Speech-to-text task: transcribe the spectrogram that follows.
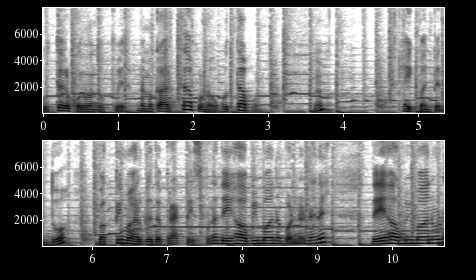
ಉತ್ತರ ಕೊರೊಂದು ಉಪ್ಪೇರು ನಮಗೆ ಅರ್ಥ ಆಪುಂಡು ಗೊತ್ತಾಪುಂಡು ಹ್ಞೂ ಹೈಕ್ ಪನ್ಪೆರಿಂದು ಭಕ್ತಿ ಮಾರ್ಗದ ಪ್ರಾಕ್ಟೀಸ್ ಪುಣ ದೇಹ ಅಭಿಮಾನ ಬಣ್ಣನೆ ದೇಹ ಅಭಿಮಾನೋಡ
